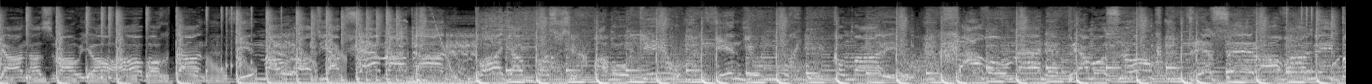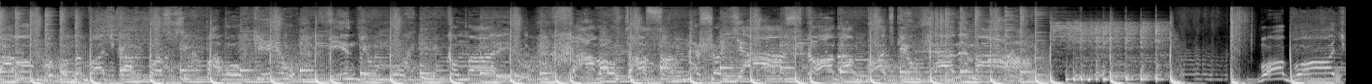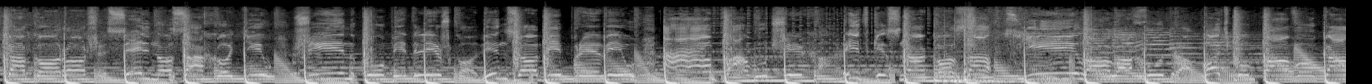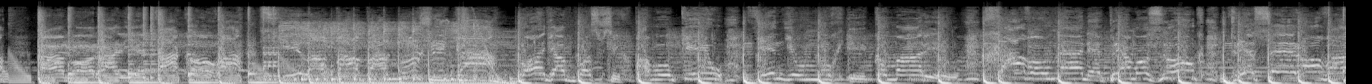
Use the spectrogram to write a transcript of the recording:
Я назвав його Богдан, він мав рот, як Бо я бос всіх павуків, він їв мух і комарів Хавав мене прямо з рук, дресирований павук Бо батька бос всіх павуків, він їв мух і комарів Бо батька коротше сильно захотів. Жінку під ліжко він собі привів. А павучиха рідкісна коза. З'їла лахудра батьку павука. А мораль є такова. З'їла баба мужика. Бодя бос всіх павуків. Він їв мух і комарів. Хавав мене прямо з рук. Дресирований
